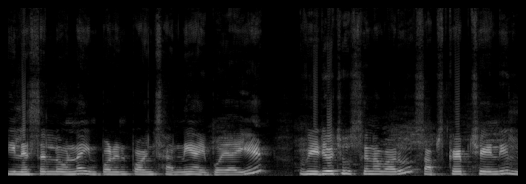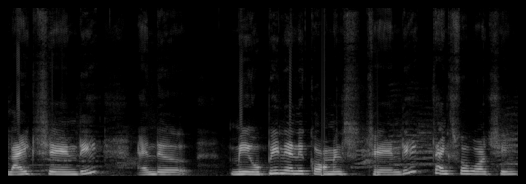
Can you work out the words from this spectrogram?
ఈ లెసన్లో ఉన్న ఇంపార్టెంట్ పాయింట్స్ అన్నీ అయిపోయాయి. వీడియో చూస్తున్న వారు సబ్స్క్రైబ్ చేయండి లైక్ చేయండి అండ్ మీ ఒపీనియన్ని కామెంట్స్ చేయండి. Thanks for watching.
